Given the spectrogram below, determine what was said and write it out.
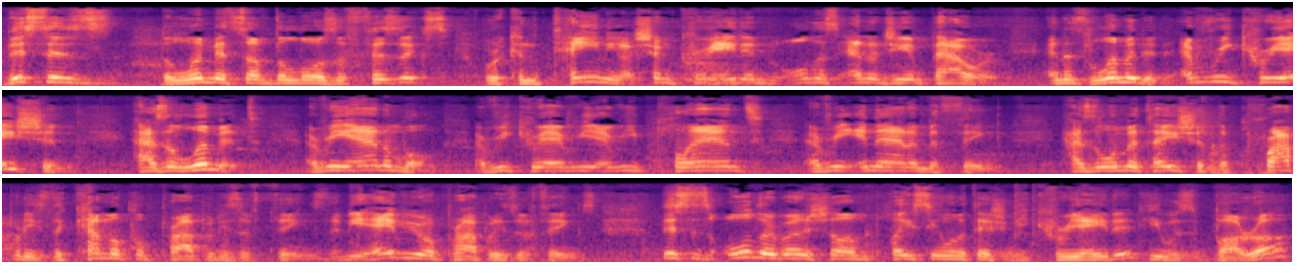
This is the limits of the laws of physics. We're containing. Hashem created all this energy and power, and it's limited. Every creation has a limit. Every animal, every every every plant, every inanimate thing has a limitation. The properties, the chemical properties of things, the behavioral properties of things. This is all the Rebbe Shalom placing limitation. He created. He was bara,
